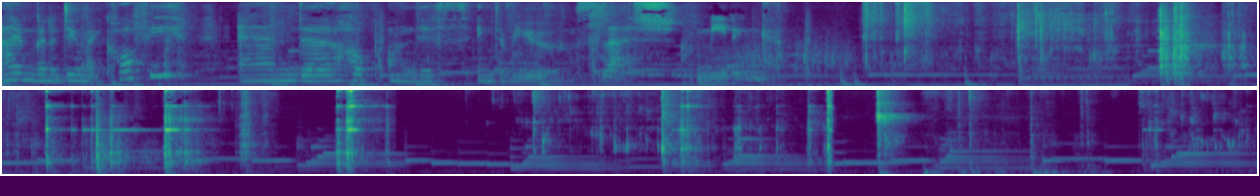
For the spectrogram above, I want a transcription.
I'm gonna do my coffee and uh, hop on this interview slash meeting. Thank you.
